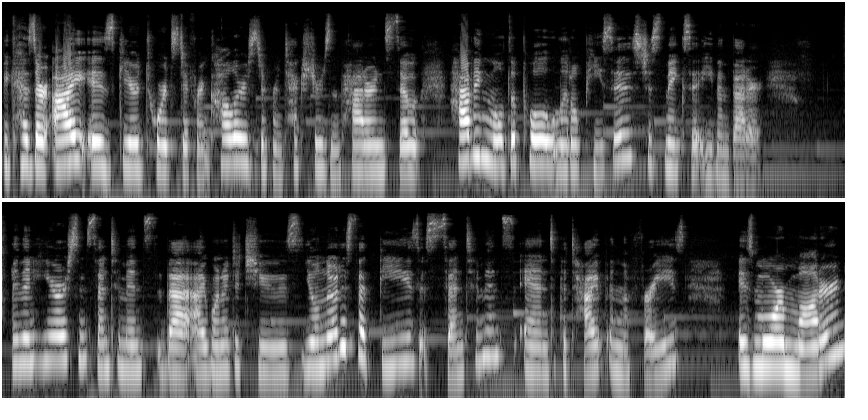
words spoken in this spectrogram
because our eye is geared towards different colors, different textures and patterns, so having multiple little pieces just makes it even better. And then here are some sentiments that I wanted to choose. You'll notice that these sentiments and the type and the phrase is more modern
